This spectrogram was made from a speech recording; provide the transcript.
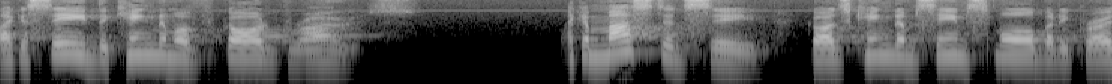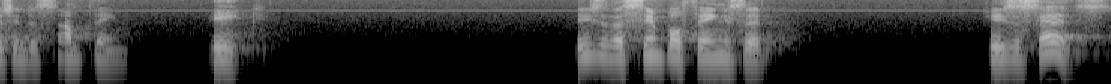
Like a seed, the kingdom of God grows. Like a mustard seed, God's kingdom seems small, but it grows into something big. These are the simple things that Jesus says.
